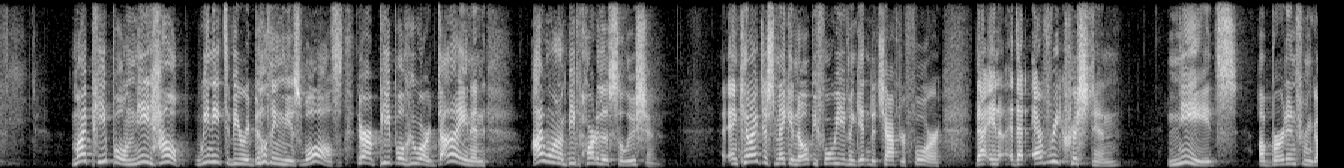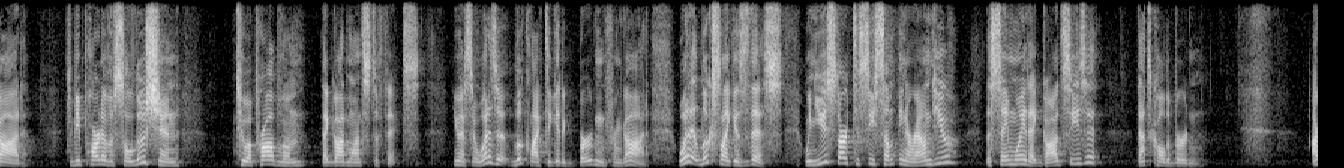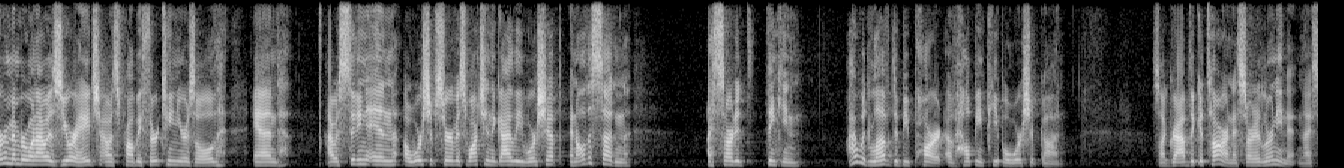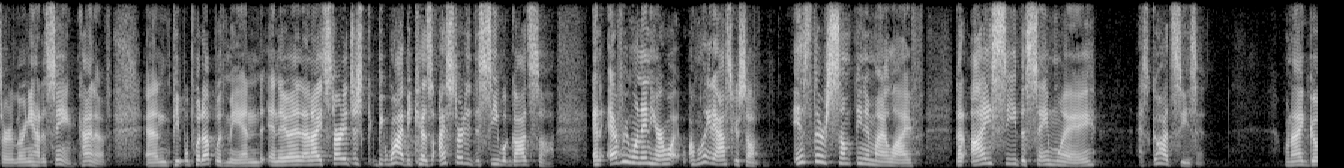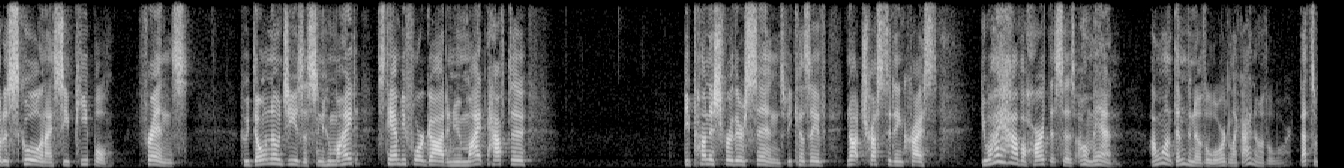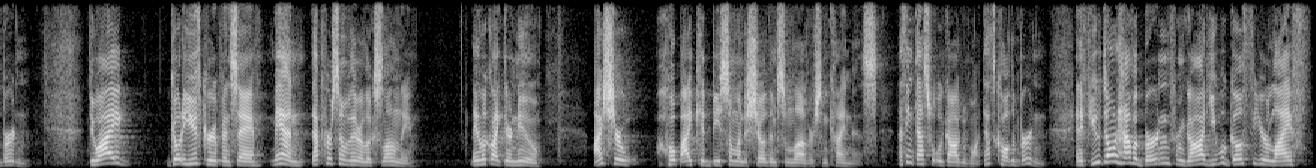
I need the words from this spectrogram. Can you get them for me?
my people need help. We need to be rebuilding these walls. There are people who are dying, and I want to be part of the solution. And can I just make a note before we even get into chapter four that, in, that every Christian needs a burden from God to be part of a solution to a problem that God wants to fix. You might say, what does it look like to get a burden from God? What it looks like is this when you start to see something around you the same way that God sees it, that's called a burden. I remember when I was your age, I was probably 13 years old, and I was sitting in a worship service watching the guy lead worship, and all of a sudden, I started thinking, I would love to be part of helping people worship God. So I grabbed the guitar and I started learning it and I started learning how to sing, kind of. And people put up with me. And, and, and I started just, be, why? Because I started to see what God saw. And everyone in here, I want, I want you to ask yourself is there something in my life that I see the same way as God sees it? When I go to school and I see people, friends, who don't know Jesus and who might stand before God and who might have to be punished for their sins because they've not trusted in Christ, do I have a heart that says, oh man, I want them to know the Lord like I know the Lord? That's a burden. Do I go to youth group and say, man, that person over there looks lonely? They look like they're new. I sure hope I could be someone to show them some love or some kindness. I think that's what God would want. That's called a burden. And if you don't have a burden from God, you will go through your life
